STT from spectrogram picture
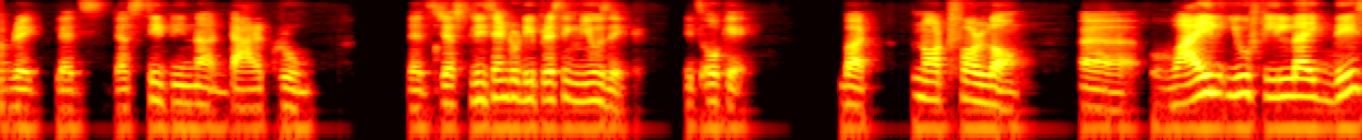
a break let's just sit in a dark room let's just listen to depressing music it's okay but not for long while you feel like this,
